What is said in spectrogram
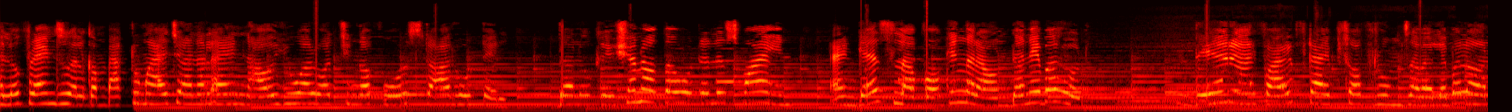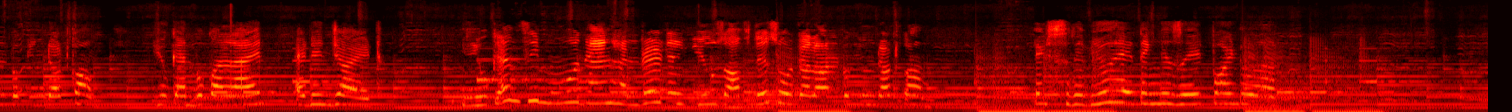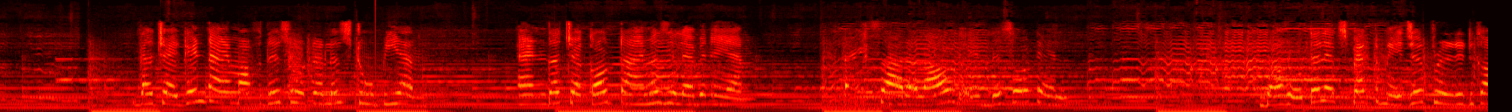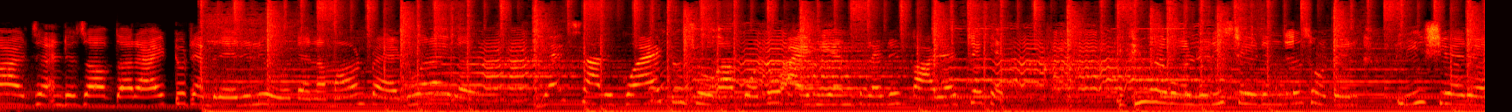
Hello friends, welcome back to my channel and now you are watching a 4 star hotel. The location of the hotel is fine and guests love walking around the neighborhood. There are 5 types of rooms available on booking.com. You can book online and enjoy it. You can see more than 100 reviews of this hotel on booking.com. Its review rating is 8.1. The check-in time of this hotel is 2 p.m. and the checkout time is 11 a.m. Pets are allowed in this hotel. The hotel accepts major credit cards and reserves the right to temporarily hold an amount prior to arrival. Guests are required to show a photo ID and credit card at check-in. If you have already stayed in this hotel, please share your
